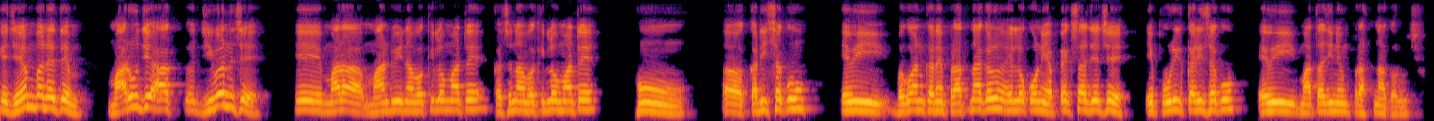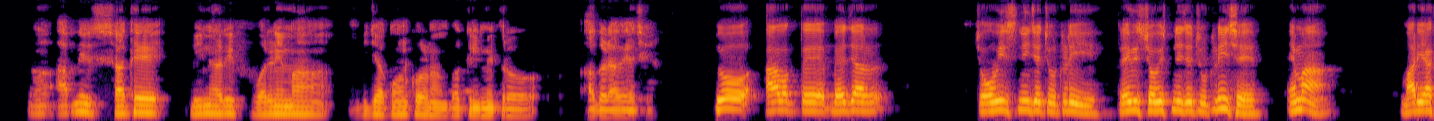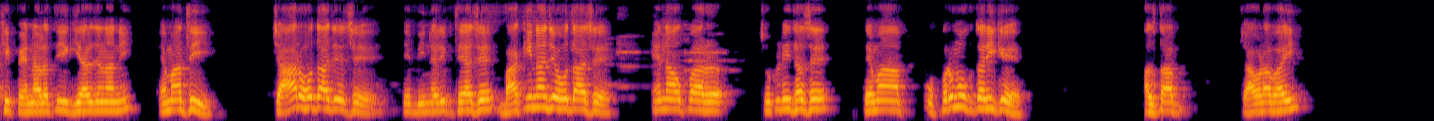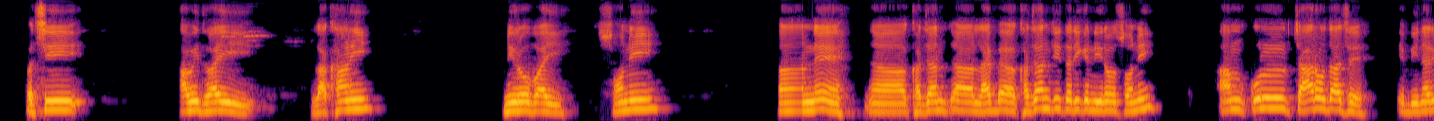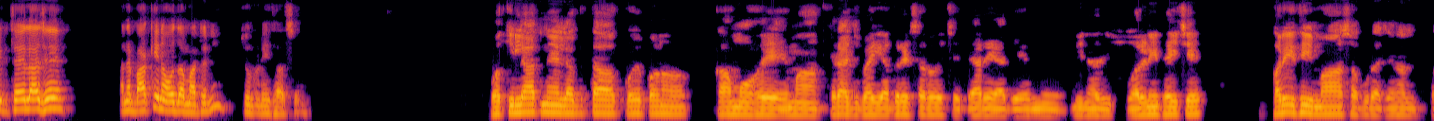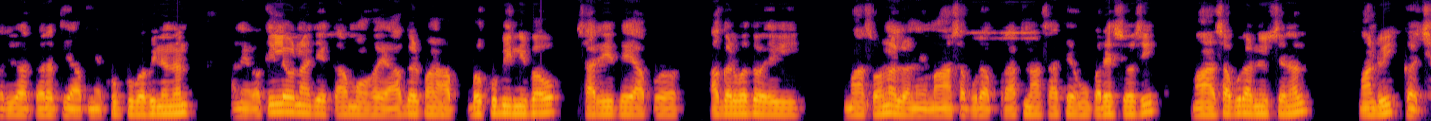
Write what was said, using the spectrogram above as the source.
કે જેમ બને તેમ મારું જે આ જીવન છે, એ મારા માંડવીના વકીલો માટે, કચ્છના વકીલો માટે હું કરી શકું. એવી ભગવાન કને પ્રાર્થના કરું. એ લોકોની અપેક્ષા જે છે, એ પૂરી કરી શકું. એવી માતાજીને હું પ્રાર્થના કરું છું. આપની સાથે બિનહરીફ વરણીમાં બીજા કોણ કોણ વકીલ મિત્રો આગળ આવ્યા છે? જો આ વખતે બે હજાર ચોવીસની જે ચૂંટણી, ત્રેવીસ ચોવીસની જે ચૂંટણી છે, એમાં મારી આખી પેનલ હતી અગિયાર જણાની. એમાંથી ચાર હોદ્દા જે છે એ બિનહરીફ થયા છે. બાકીના જે હોદ્દા છે, એના ઉપર ચૂંટણી થશે. તેમાં ઉપપ્રમુખ તરીકે અલ્તાફ ચાવડાભાઈ, પછી આવિદભાઈ લાખાણી, નીરોભાઈ સોની અ, ખજાન ખજાનચી તરીકે નીરવ સોની. આમ કુલ ચાર હોદ્દા છે એ બિનહરીફ થયેલા છે અને બાકીના હોદ્દા માટેની ચૂંટણી થશે. વકીલાતને લગતા કોઈ પણ કામો હોય એમાં ખેરાજભાઈ અગ્રેસર હોય છે ત્યારે આજે એમની બિનહરીફ વરણી થઈ છે. ફરીથી મહાસપુરા ચેનલ પરિવાર તરફથી આપને ખૂબ ખૂબ અભિનંદન. અને વકીલોના જે કામો હોય આગળ પણ આપ બખૂબી નિભાવો. સારી રીતે આપ આગળ વધો એવી મા સોનલ અને માં આશાપુરા પ્રાર્થના સાથે હું પરેશ જોશી, માં આશાપુરા ન્યૂઝ ચેનલ માંડવી કચ્છ.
